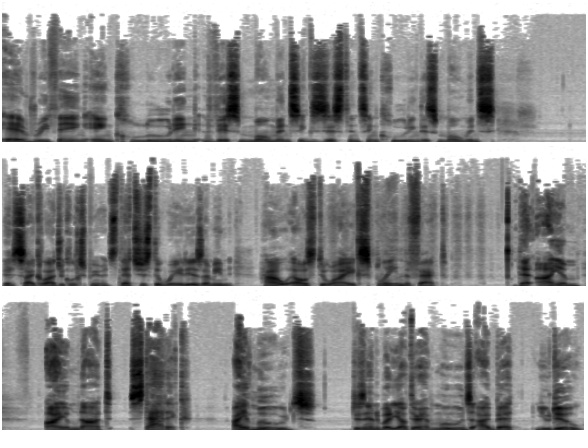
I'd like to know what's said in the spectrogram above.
everything, including this moment's existence, including this moment's uh, psychological experience. That's just the way it is. I mean, how else do I explain the fact that I am I am not static? I have moods. Does anybody out there have moods? I bet you do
